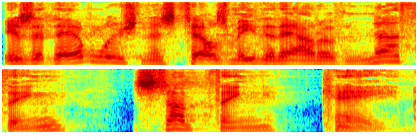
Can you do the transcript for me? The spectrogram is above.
is that the evolutionist tells me that out of nothing, something came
